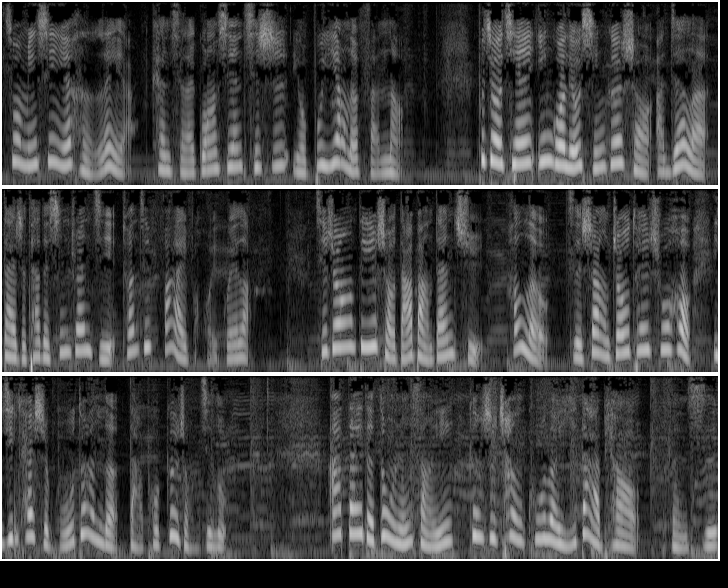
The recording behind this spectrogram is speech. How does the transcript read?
做明星也很累啊，看起来光鲜，其实有不一样的烦恼。不久前，英国流行歌手 Adele 带着她的新专辑《Twenty Five》回归了。其中第一首打榜单曲《Hello》自上周推出后，已经开始不断的打破各种记录。阿呆的动人嗓音更是唱哭了一大票粉丝。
